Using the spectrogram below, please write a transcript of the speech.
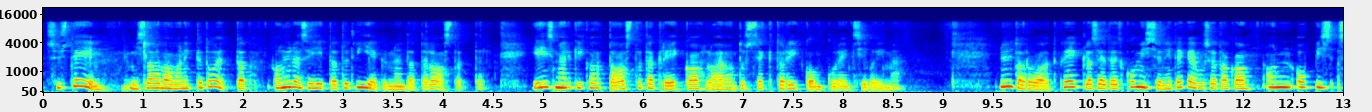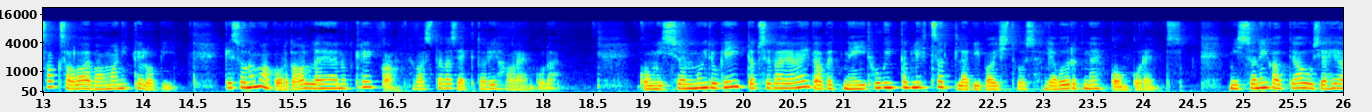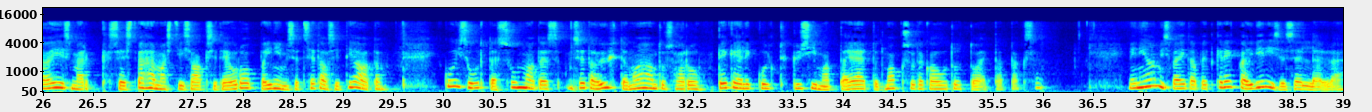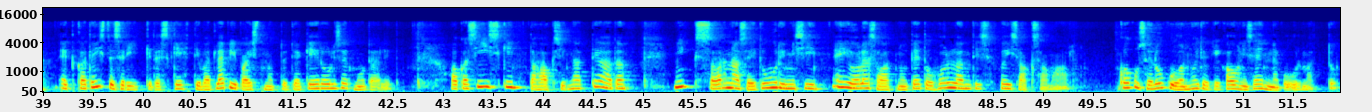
Süsteem, mis laevaomanikke toetab, on üles ehitatud viiekümnendatel aastatel, eesmärgiga taastada Kreeka laevandussektori konkurentsivõime nüüd arvavad kreeklased, et komisjoni tegevuse taga on hoopis Saksa laevaomanike lobi, kes on omakorda alla jäänud Kreeka vastava sektori arengule. komisjon muidugi eitab seda ja väidab, et neid huvitab lihtsalt läbipaistvus ja võrdne konkurents mis on igati aus ja hea eesmärk, sest vähemasti saaksid Euroopa inimesed sedasi teada, kui suurtes summades seda ühte majandusharu tegelikult küsimata jäetud maksude kaudu toetatakse. Veniamis väidab, et Kreeka ei virise selle üle, et ka teistes riikides kehtivad läbipaistmatud ja keerulised mudelid. aga siiski tahaksid nad teada, miks sarnaseid uurimisi ei ole saatnud edu Hollandis või Saksamaal. kogu see lugu on muidugi kaunis ennekuulmatu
